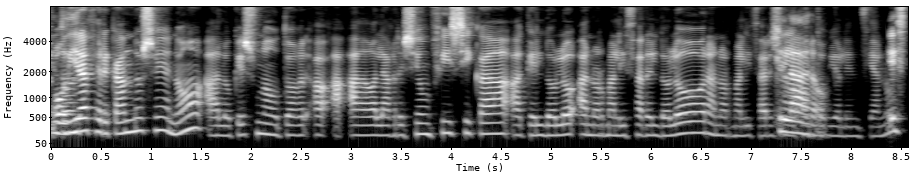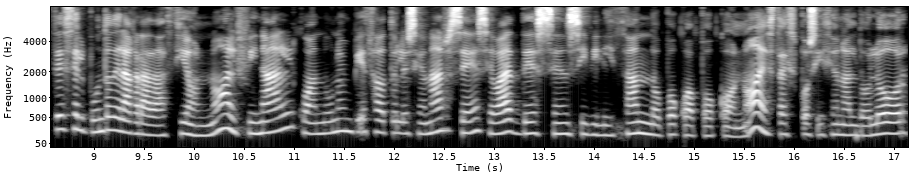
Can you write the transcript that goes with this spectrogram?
o ir acercándose, ¿no? A lo que es una auto, a, la agresión física, a que el dolor, a normalizar el dolor, a normalizar esa claro, autoviolencia, ¿no? Este es el punto de la gradación, ¿no? Al final, cuando uno empieza a autolesionarse, se va desensibilizando poco a poco, ¿no? A esta exposición al dolor,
